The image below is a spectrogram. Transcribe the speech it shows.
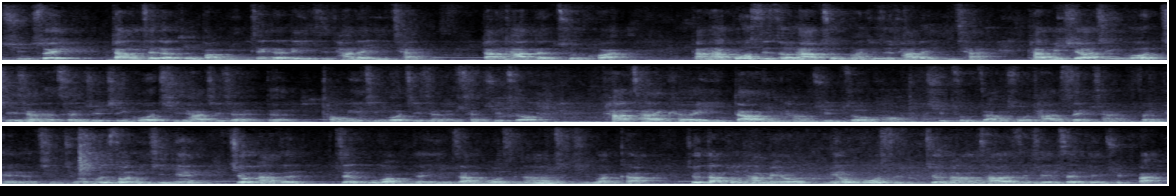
序。所以当这个顾宝明这个例子，他的遗产，当他的存款，当他过世之后，他的存款就是他的遗产，他必须要经过继承的程序，经过其他继承人的同意，经过继承的程序之后。他才可以到银行去做哈，去主张说他的剩余财产分配的请求，而不是说你今天就拿着这个不保民的印章，或者是拿着提款卡，就当做他没有没有过失，就拿着他的这些证件去办。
